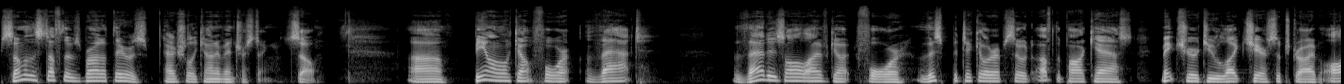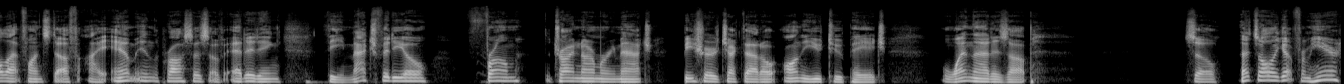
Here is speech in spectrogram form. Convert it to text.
some of the stuff that was brought up there was actually kind of interesting. So, uh, be on the lookout for that that is all I've got for this particular episode of the podcast. Make sure to like, share, subscribe, all that fun stuff. I am in the process of editing the match video from the Trident Armory match. Be sure to check that out on the YouTube page when that is up. So that's all I got from here.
